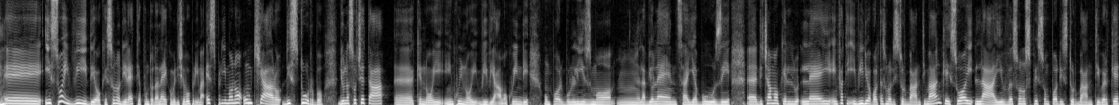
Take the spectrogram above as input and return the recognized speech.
Mm-hmm. I suoi video, che sono diretti appunto da lei, come dicevo prima, esprimono un chiaro disturbo di una società eh, noi, in cui noi viviamo, quindi un po' il bullismo, mh, mm, la violenza, gli abusi, eh, diciamo che l- lei, infatti i video a volte sono disturbanti, ma anche i suoi live sono spesso un po' disturbanti perché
